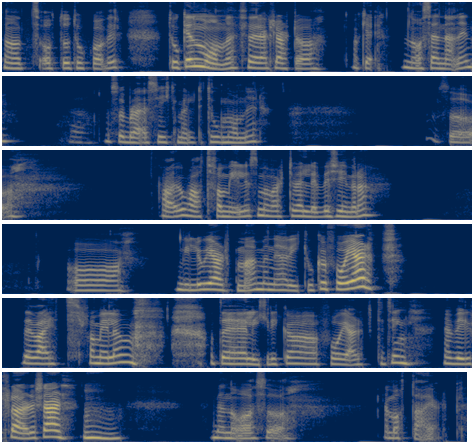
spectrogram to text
sånn at Otto tok over. Det tok en måned før jeg klarte å Ok, nå sender jeg den inn. Og så ble jeg sykemeldt i to måneder. Så jeg har jo hatt familie som har vært veldig bekymra. Og vil jo hjelpe meg, men jeg liker jo ikke å få hjelp. Det veit familien. At jeg liker ikke å få hjelp til ting. Jeg vil klare det sjøl. Mm. Men nå så Jeg måtte ha hjelp.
